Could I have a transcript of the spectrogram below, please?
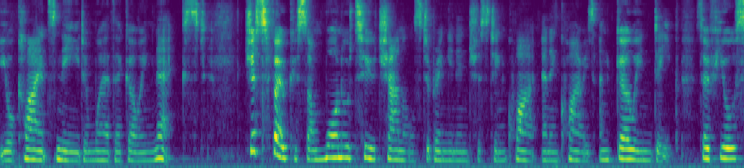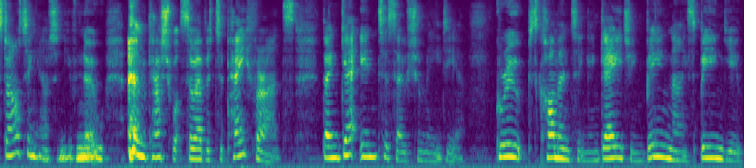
your clients need and where they're going next, just focus on one or two channels to bring in interest inquir- and inquiries and go in deep. So if you're starting out and you've no cash whatsoever to pay for ads, then get into social media. Groups, commenting, engaging, being nice, being you,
